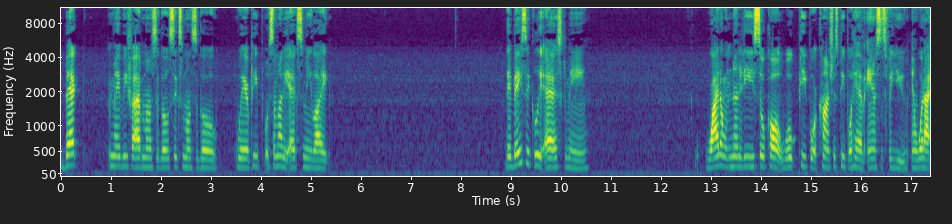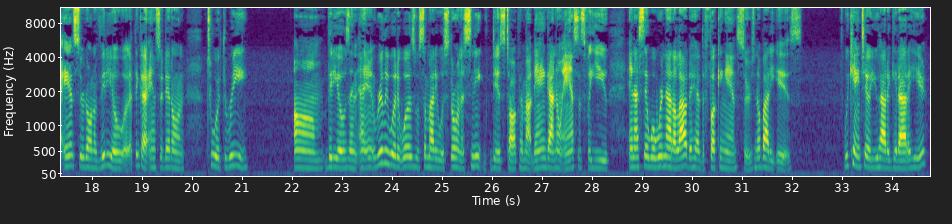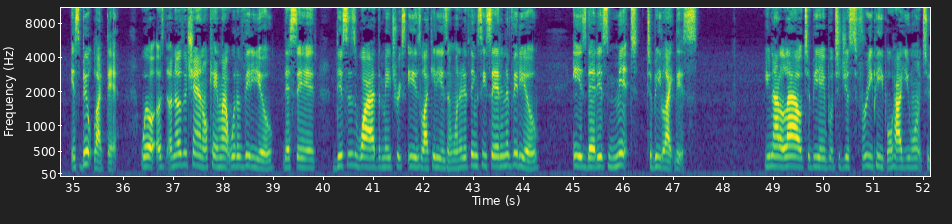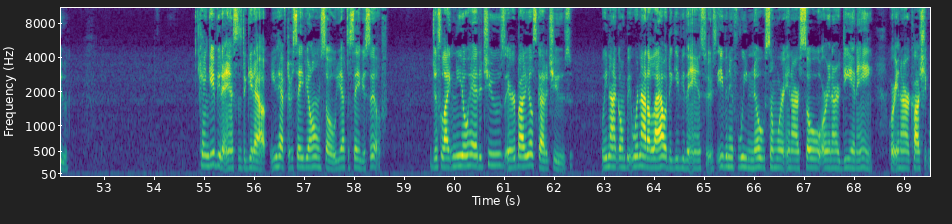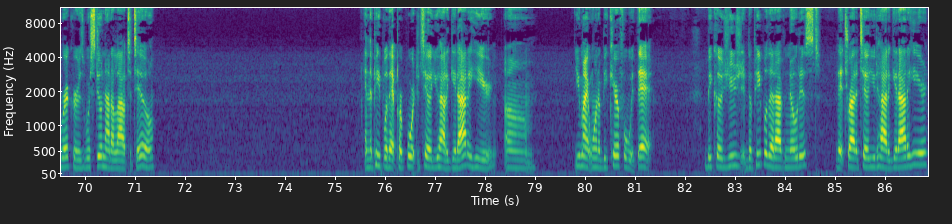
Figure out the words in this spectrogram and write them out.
back maybe five months ago, six months ago, where people somebody asked me like they basically asked me why don't none of these so-called woke people or conscious people have answers for you and what i answered on a video i think i answered that on two or three um videos and, and really what it was was somebody was throwing a sneak disc talking about they ain't got no answers for you. And i said well we're not allowed to have the fucking answers. Nobody is. We can't tell you how to get out of here. It's built like that. Well a, another channel came out with a video that said this is why the matrix is like it is. And one of the things he said in the video is that it's meant to be like this you're not allowed to be able to just free people how you want to. Can't give you the answers to get out. You have to save your own soul. You have to save yourself. Just like Neo had to choose, everybody else got to choose. We're not going to be we're not allowed to give you the answers even if we know somewhere in our soul or in our DNA or in our Akashic records, we're still not allowed to tell. And the people that purport to tell you how to get out of here, um, you might want to be careful with that. Because usually the people that I've noticed that try to tell you how to get out of here,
